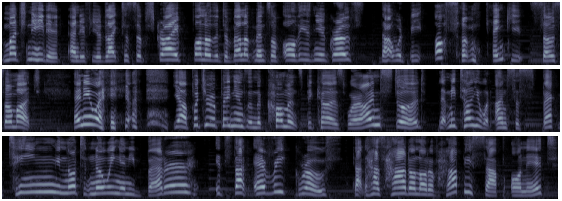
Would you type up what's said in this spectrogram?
much needed. And if you'd like to subscribe, follow the developments of all these new growths, that would be awesome. Thank you so, so much. Anyway, yeah, put your opinions in the comments because where I'm stood, let me tell you what I'm suspecting, not knowing any better. It's that every growth that has had a lot of happy sap on it,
